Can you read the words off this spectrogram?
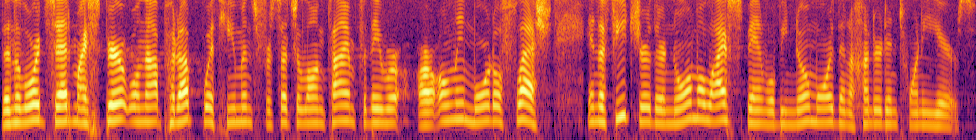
Then the Lord said, My spirit will not put up with humans for such a long time, for they were, are only mortal flesh. In the future, their normal lifespan will be no more than 120 years.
